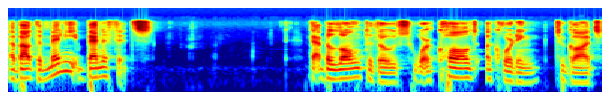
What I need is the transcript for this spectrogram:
about the many benefits that belong to those who are called according to God's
